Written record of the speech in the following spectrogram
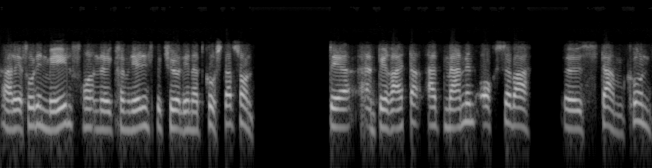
har jeg fået en mail från øh, kriminalinspektör Lennart Gustafsson där han berättar att mannen också var øh, stamkund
